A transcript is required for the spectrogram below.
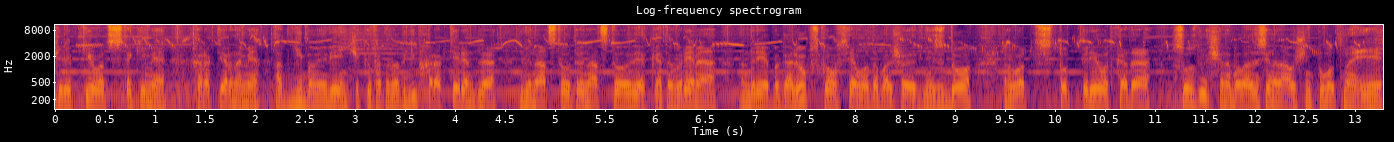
черепки вот с такими характерными отгибами венчиков. Этот отгиб характерен для 12-13 века. Это время Андрея Боголюбского, Всеволода Большое Гнездо. Вот тот период, когда Суздальщина была заселена очень плотно, и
